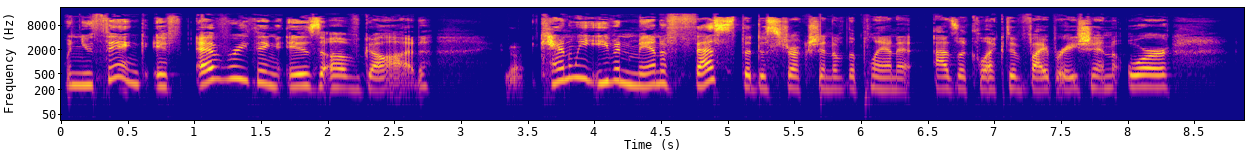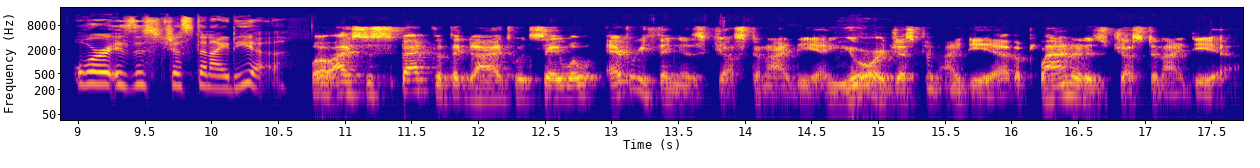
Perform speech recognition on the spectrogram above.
when you think if everything is of God, yeah. Can we even manifest the destruction of the planet as a collective vibration or or is this just an idea? Well, I suspect that the guides would say, well, everything is just an idea. You're just an idea. The planet is just an idea.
